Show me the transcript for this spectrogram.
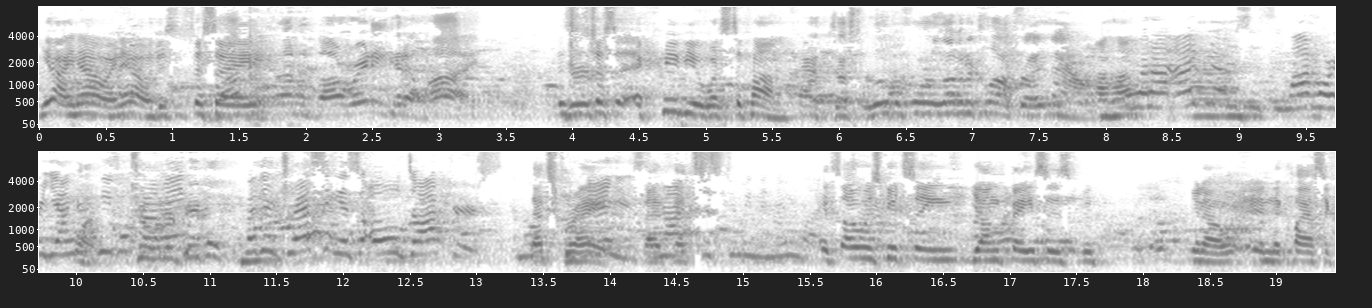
Yeah, I know, I know. This is just a LobbyCon has already hit a high. this is just a, a preview of what's to come. Yeah, just a little before 11 o'clock right now. Uh huh. What I, I've noticed is a lot more younger What, people 200 coming, people? but they're dressing as old doctors. And old That's great. companions. That- they're not that's- just doing the new ones. It's always good seeing young faces with, you know, in the classic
